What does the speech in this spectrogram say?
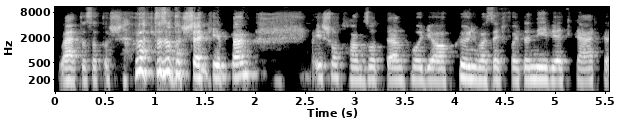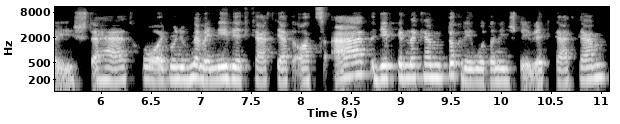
változatos, változatosságképpen, és ott hangzott el, hogy a könyv az egyfajta névjegykártya is, tehát, hogy mondjuk nem egy névjegykártyát adsz át, egyébként nekem tök régóta nincs névjegykártyám,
